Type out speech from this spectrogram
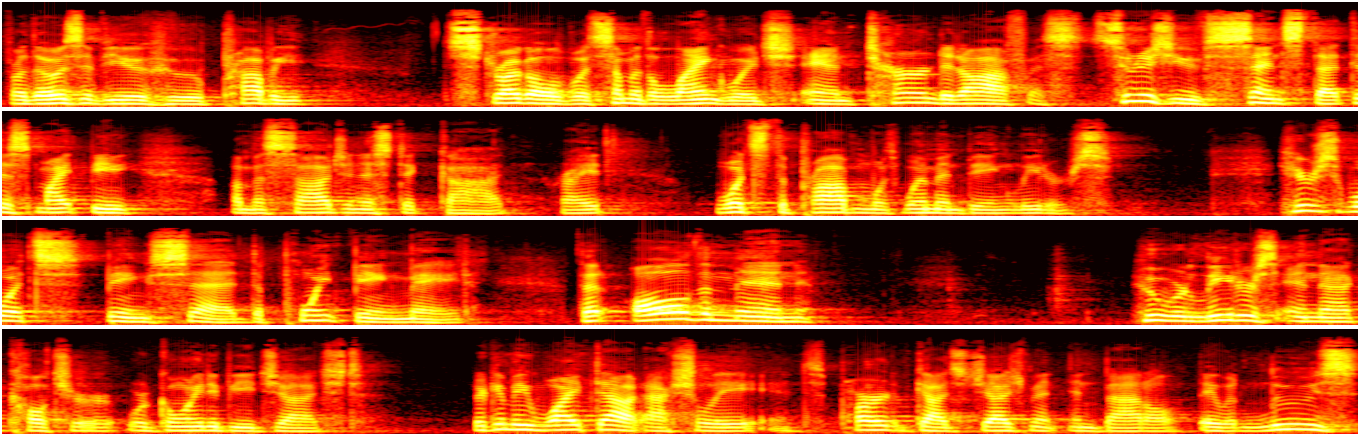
For those of you who probably struggled with some of the language and turned it off as soon as you've sensed that this might be a misogynistic God, right? What's the problem with women being leaders? Here's what's being said, the point being made that all the men who were leaders in that culture were going to be judged. They're going to be wiped out, actually. It's part of God's judgment in battle. They would lose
